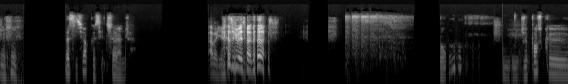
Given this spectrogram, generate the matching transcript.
Mhm. Là, c'est sûr que c'est le challenge. Ah oui, tu m'étonnes. Bon. Je pense que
